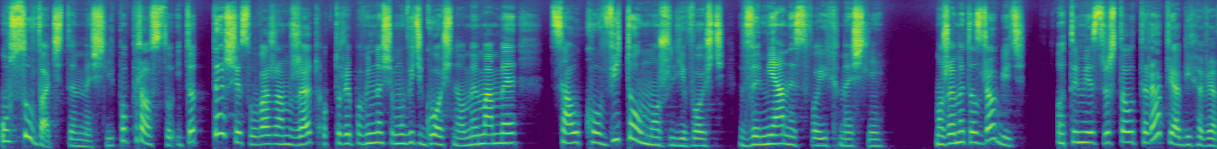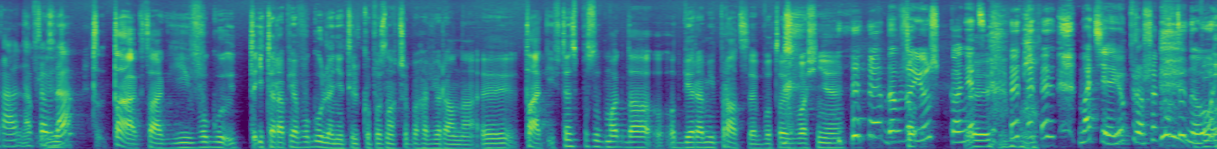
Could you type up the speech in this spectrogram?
usuwać te myśli po prostu. I to też jest, uważam, rzecz, o której powinno się mówić głośno. My mamy całkowitą możliwość wymiany swoich myśli. Możemy to zrobić. O tym jest zresztą terapia behawioralna, prawda? T tak, tak. I, w ogóle, I terapia w ogóle, nie tylko poznawczo behawioralna. Yy, tak, i w ten sposób Magda odbiera mi pracę, bo to jest właśnie... Dobrze, to, już, koniec. Yy, bo, Macieju, proszę kontynuuj.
